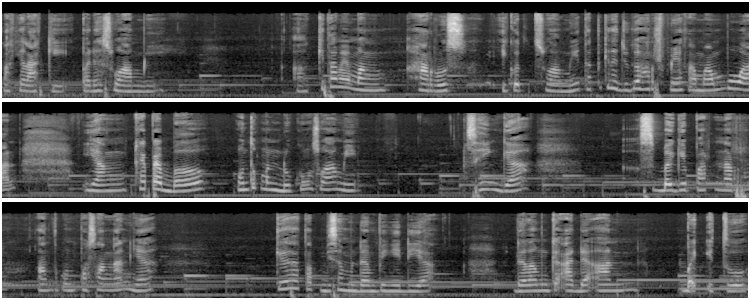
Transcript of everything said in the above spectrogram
laki-laki pada suami. Uh, kita memang harus ikut suami tapi kita juga harus punya kemampuan yang capable untuk mendukung suami. Sehingga sebagai partner ataupun pasangannya kita tetap bisa mendampingi dia dalam keadaan baik itu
